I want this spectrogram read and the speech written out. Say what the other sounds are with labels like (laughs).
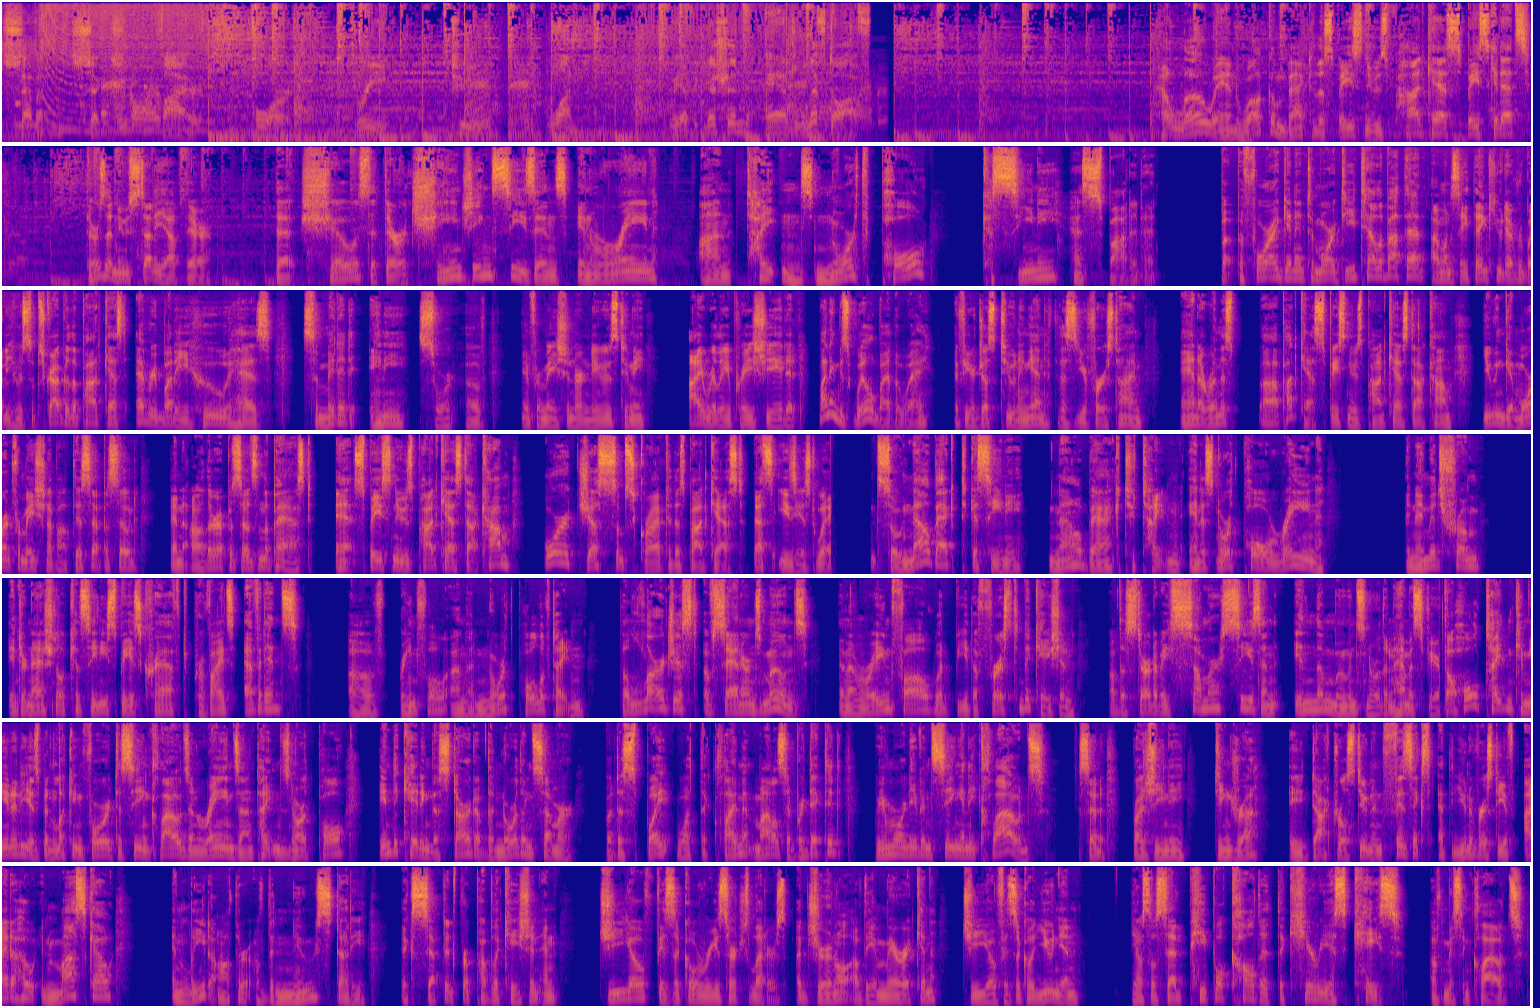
Seven, six, five, four, three, two, one. We have ignition and liftoff. Hello, and welcome back to the Space News Podcast, Space Cadets. There's a new study out there that shows that there are changing seasons in rain on Titan's North Pole. Cassini has spotted it. But before I get into more detail about that, I want to say thank you to everybody who subscribed to the podcast, everybody who has submitted any sort of information or news to me. I really appreciate it. My name is Will, by the way, if you're just tuning in, if this is your first time, and I run this uh, podcast, spacenewspodcast.com. You can get more information about this episode and other episodes in the past at spacenewspodcast.com or just subscribe to this podcast. That's the easiest way. So now back to Cassini. Now back to Titan and its North Pole rain. An image from International Cassini spacecraft provides evidence of rainfall on the North Pole of Titan, the largest of Saturn's moons. And the rainfall would be the first indication of the start of a summer season in the moon's northern hemisphere. The whole Titan community has been looking forward to seeing clouds and rains on Titan's North Pole, indicating the start of the northern summer. But despite what the climate models had predicted, we weren't even seeing any clouds, said Rajani Dhingra, a doctoral student in physics at the University of Idaho in Moscow and lead author of the new study accepted for publication in Geophysical Research Letters, a journal of the American Geophysical Union. He also said people called it the curious case of missing clouds.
